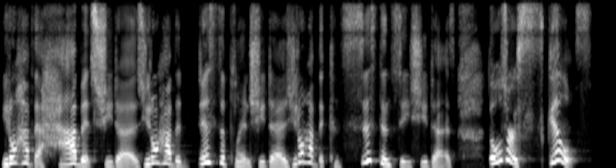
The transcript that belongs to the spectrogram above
You don't have the habits she does. You don't have the discipline she does. You don't have the consistency she does. Those are skills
